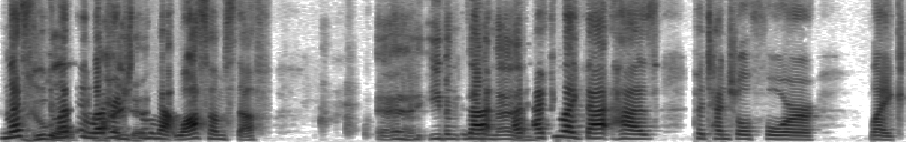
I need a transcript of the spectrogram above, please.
unless, Google unless they leverage some of that Wasm stuff. Uh, even, that, even then, I, I feel like that has potential for like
